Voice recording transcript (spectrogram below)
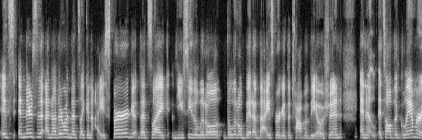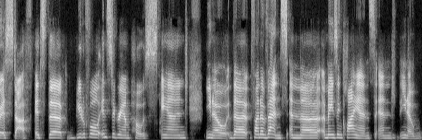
It's and there's another one that's like an iceberg that's like you see the little the little bit of the iceberg at the top of the ocean and it, it's all the glamorous stuff. It's the beautiful Instagram posts and you know the fun events and the amazing clients and you know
